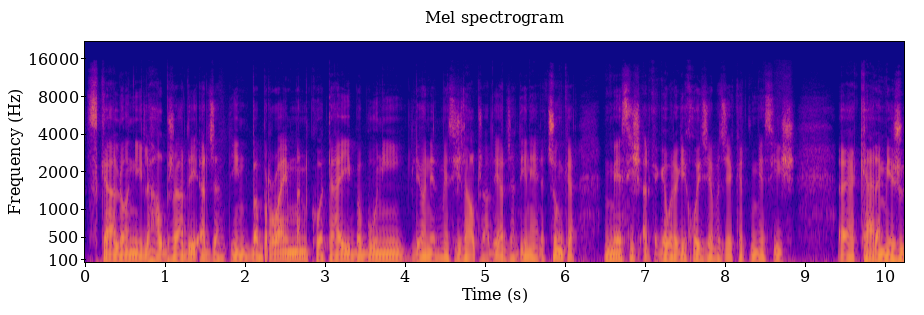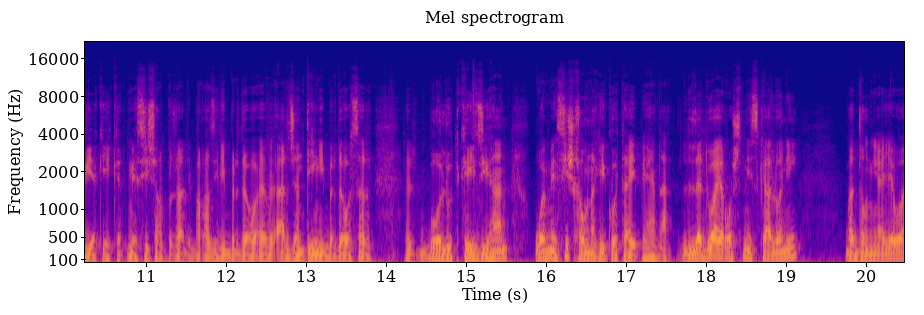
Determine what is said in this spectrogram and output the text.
سکالۆنی لە هەڵبژاردەی ئەرجەنتین، بە بڕوای من کۆتایی بە بوونی لیۆنێل مێسیش لە هەڵبژاردەی ئەرجەنتین ئەهێنێت، چونکە مێسیش ئەرکە گەورەکەی خۆی جێبەجێ کرد، مێسیش کارە مێژووییەکەی کرد، مێسیش هەڵبژاردەی بەڕازیلی بردەوە، ئەرجەنتینی بردەوە سەر بۆ لووتکەی جیهان و مێسیش خەونەکەی کۆتایی پێهێنا. لە دوای ڕۆشتنی سکالۆنی، بە دڵنیاییەوە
